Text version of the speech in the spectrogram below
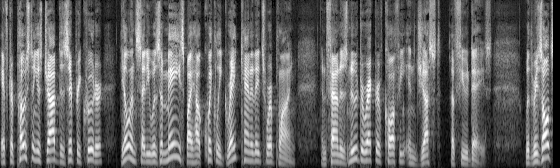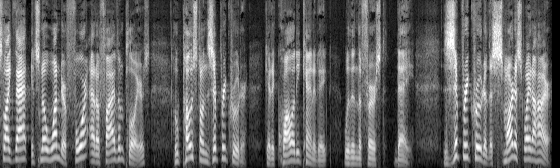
after posting his job to ZipRecruiter, Dylan said he was amazed by how quickly great candidates were applying and found his new director of coffee in just a few days. With results like that, it's no wonder four out of five employers who post on ZipRecruiter get a quality candidate within the first day. ZipRecruiter, the smartest way to hire.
